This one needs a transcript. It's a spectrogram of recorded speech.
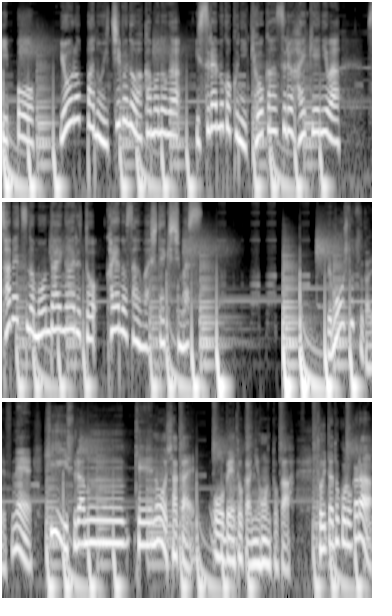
一方ヨーロッパの一部の若者がイスラム国に共感する背景には差別の問題があると茅野さんは指摘しますでもう一つがですね非イスラム系の社会欧米とか日本とかそういったところから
